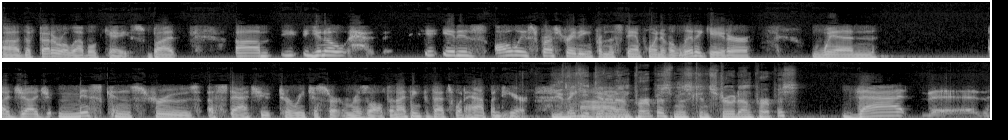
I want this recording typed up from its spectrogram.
uh, the federal level case. But, um, y- you know, it, it is always frustrating from the standpoint of a litigator when a judge misconstrues a statute to reach a certain result. And I think that that's what happened here. You think he did um, it on purpose, misconstrued on purpose? That uh,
